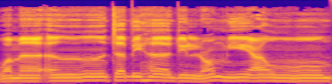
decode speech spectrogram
وما أنت بهاد العمي عن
